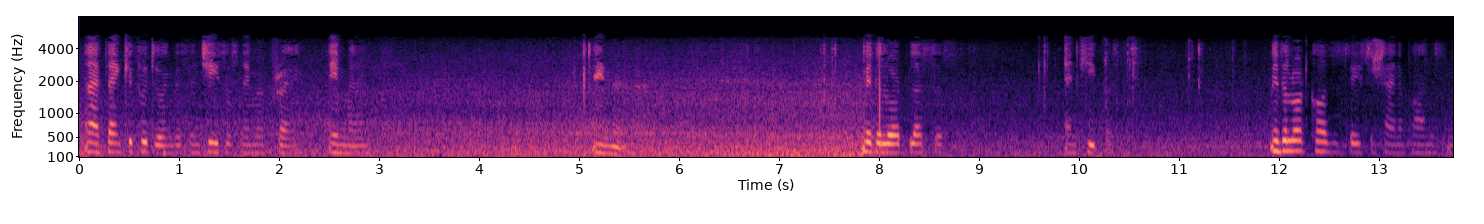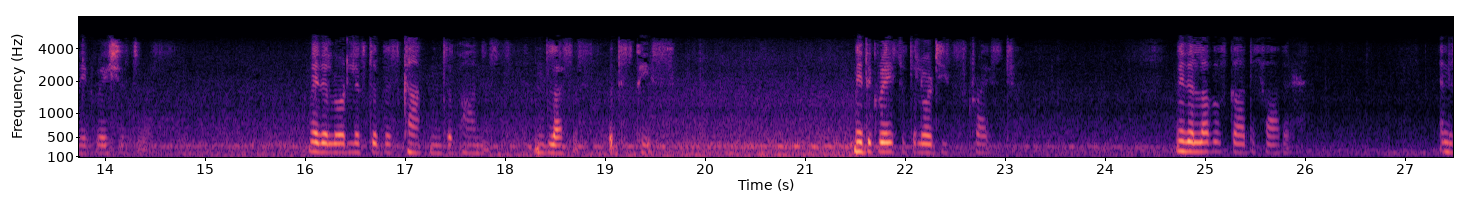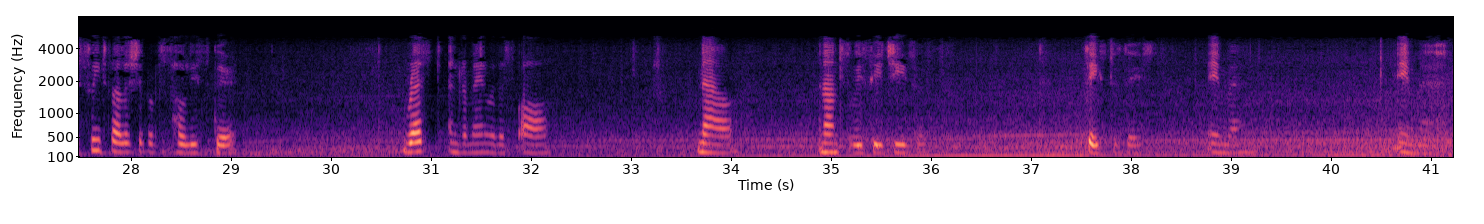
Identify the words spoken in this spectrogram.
And I thank you for doing this. In Jesus' name I pray. Amen. Amen. May the Lord bless us and keep us. May the Lord cause his face to shine upon us and be gracious to us. May the Lord lift up his countenance upon us and bless us with his peace. May the grace of the Lord Jesus Christ, may the love of God the Father, and the sweet fellowship of his Holy Spirit rest and remain with us all, now and until we see Jesus face to face. Amen. Amen.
